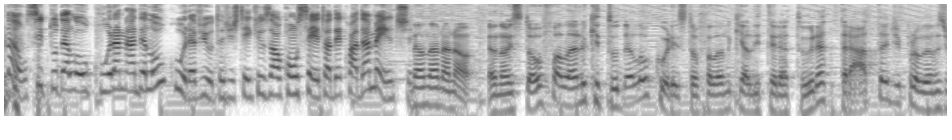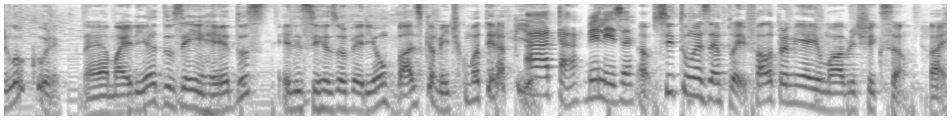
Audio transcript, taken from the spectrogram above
não, se tudo é loucura, nada é loucura, viu? A gente tem que usar o conceito adequadamente. Não, não, não, não. Eu não estou falando que tudo é loucura. Estou falando que a literatura trata de problemas de loucura. Né? A maioria dos enredos, eles se resolveriam basicamente com uma terapia. Ah, tá. Beleza. Não, cita um exemplo aí. Fala pra mim aí uma obra de ficção. Vai.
